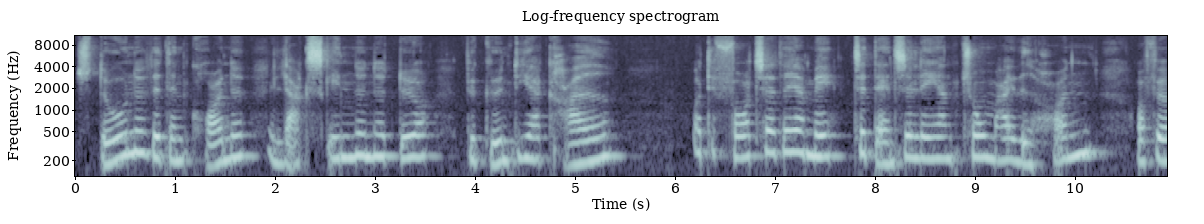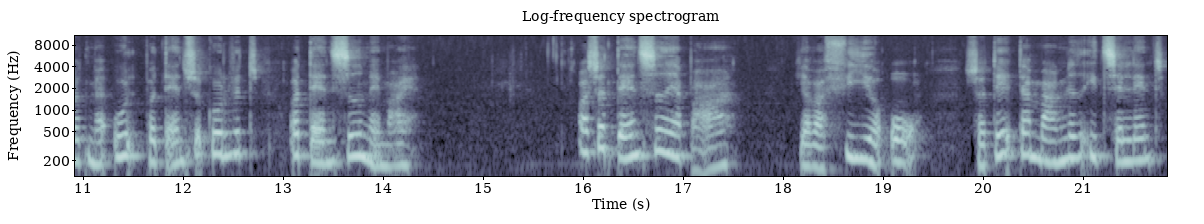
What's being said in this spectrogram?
Stående ved den grønne, lakskinnende dør, begyndte jeg at græde, og det fortsatte jeg med, til danselægeren tog mig ved hånden og førte mig ud på dansegulvet og dansede med mig. Og så dansede jeg bare. Jeg var fire år, så det, der manglede i talent,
